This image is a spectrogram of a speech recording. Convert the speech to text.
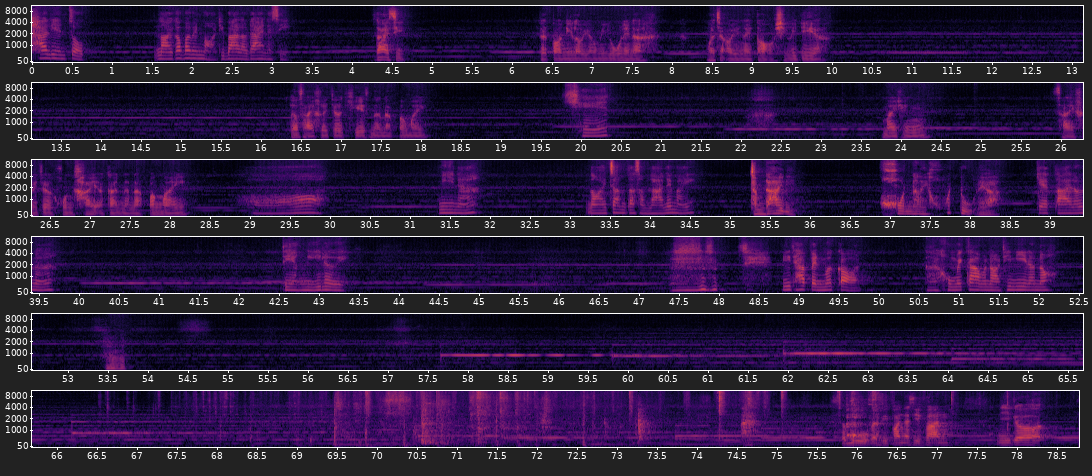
ถ้าเรียนจบ น้อยก็มาเป็นหมอที่บ้านเราได้นะสิ ได้สิ แต่ตอนนี้เรายังไม่รู้เลยนะ ว่าจะเอายังไงต่อกับชีวิตดีอะแล้วสายเคยเจอเคสหนักๆบ้างไหม เคส หมายถึง สายเคยเจอคนไข้อาการหนักๆบ้างไหม อ๋อ มีนะ น้อยจำตาสำรานได้ไหม จำได้ดิ คนอะไรโคตรดุเลยอะแกตายแล้วนะ เตียงนี้เลย นี่ถ้าเป็นเมื่อก่อนนายคงไม่กล้ามานอนที่นี่แล้วเนาะ นยาสีฟัน นี่ก็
